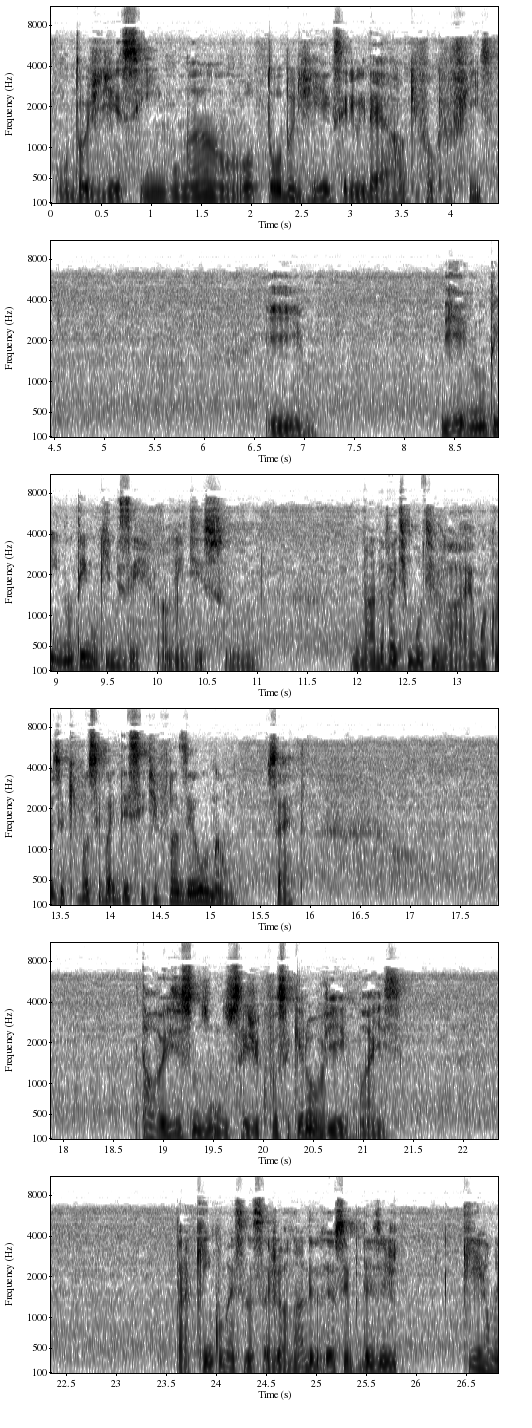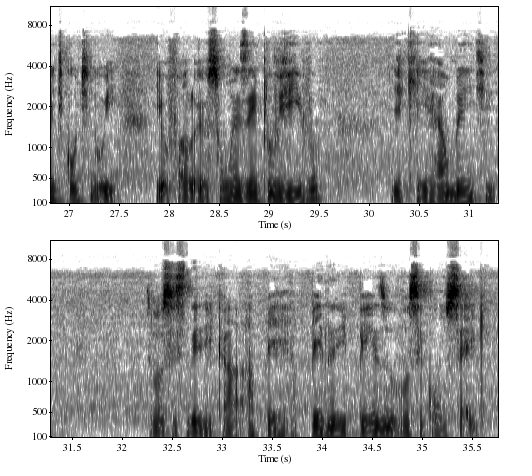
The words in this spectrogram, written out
Um dois dias sim, um não. Ou todo dia, que seria o ideal, que foi o que eu fiz. E, e não, tem, não tem o que dizer além disso. Nada vai te motivar. É uma coisa que você vai decidir fazer ou não, certo? Talvez isso não seja o que você queira ouvir, mas para quem começa nessa jornada, eu sempre desejo que realmente continue. E eu falo, eu sou um exemplo vivo de que realmente, se você se dedicar à perda de peso, você consegue.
